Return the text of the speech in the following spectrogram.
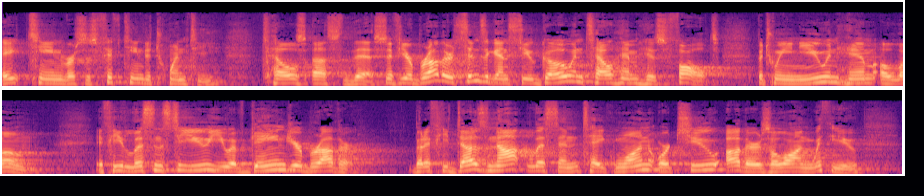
18, verses 15 to 20, tells us this If your brother sins against you, go and tell him his fault between you and him alone. If he listens to you, you have gained your brother. But if he does not listen, take one or two others along with you,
